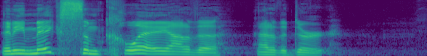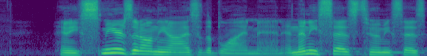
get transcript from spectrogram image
And he makes some clay out of the, out of the dirt. And he smears it on the eyes of the blind man. And then he says to him, he says,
